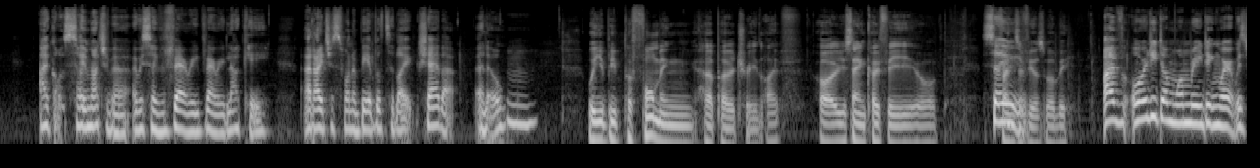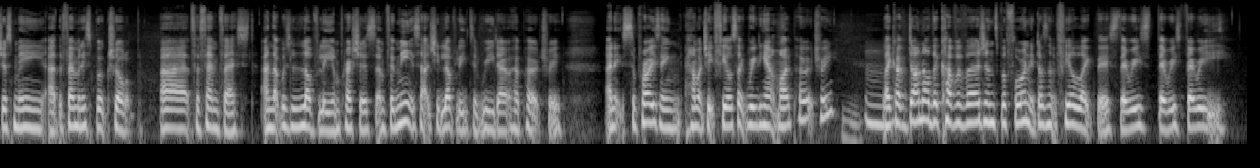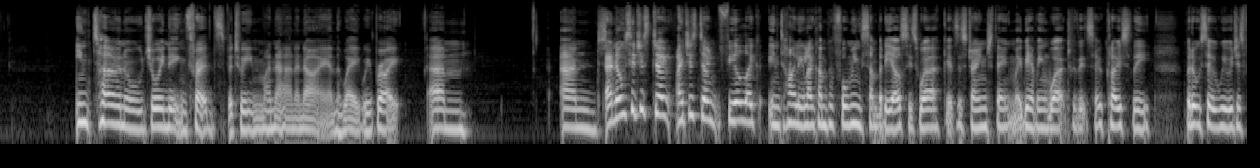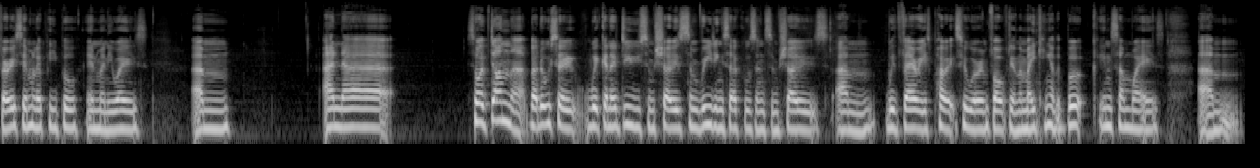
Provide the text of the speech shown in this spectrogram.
I got so much of her. I was so very, very lucky. And I just want to be able to like share that a little. Will you be performing her poetry live? Or are you saying Kofi or So friends of yours will be? I've already done one reading where it was just me at the feminist bookshop uh, for FemFest, and that was lovely and precious. And for me, it's actually lovely to read out her poetry. And it's surprising how much it feels like reading out my poetry. Like I've done other cover versions before, and it doesn't feel like this. There is there is very internal joining threads between my nan and I, and the way we write. Um, and and also just don't I just don't feel like entirely like I'm performing somebody else's work. It's a strange thing, maybe having worked with it so closely, but also we were just very similar people in many ways. Um and uh so I've done that, but also we're going to do some shows, some reading circles and some shows um with various poets who were involved in the making of the book in some ways. Um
